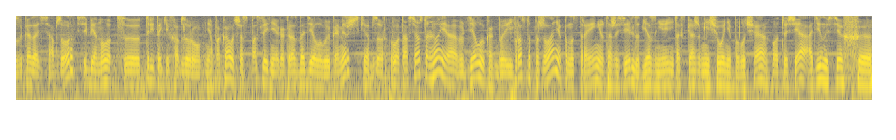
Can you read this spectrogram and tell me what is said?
заказать обзор себе. Ну вот э, три таких обзора у меня пока. Вот сейчас последний я как раз доделываю коммерческий обзор. Вот, а все остальное я делаю как бы просто по желанию, по настроению. Та же Зельда, я за нее, так скажем, ничего не получаю. Вот, то есть я один из тех э,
